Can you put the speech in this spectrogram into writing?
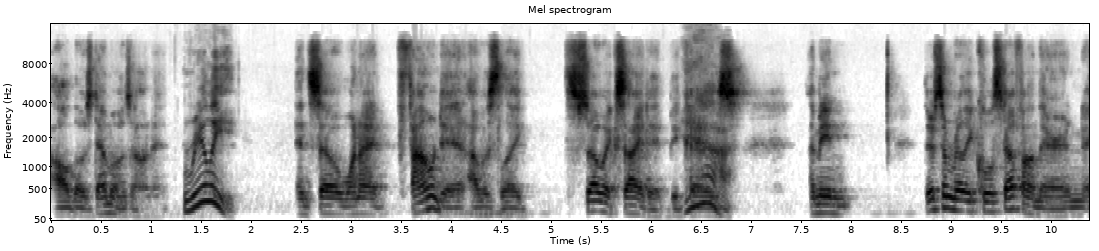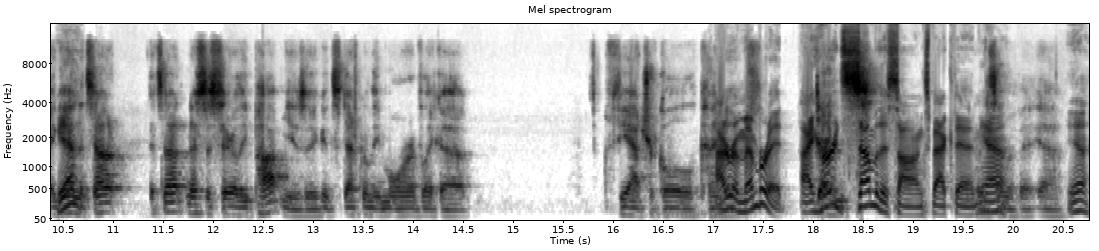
all those demos on it really and so when I found it, I was like so excited because I mean, there's some really cool stuff on there. And again, Yeah. it's not it's not necessarily pop music. It's definitely more of like a theatrical kind I of remember it. I heard some of the songs back then. Yeah. some of it, yeah. yeah.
